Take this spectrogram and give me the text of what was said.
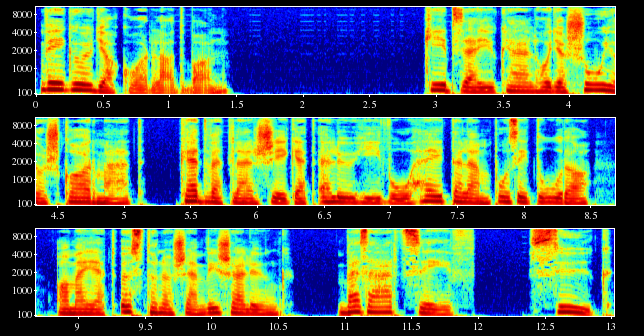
végül gyakorlatban. Képzeljük el, hogy a súlyos karmát, kedvetlenséget előhívó helytelen pozitúra, amelyet ösztönösen viselünk, bezárt széf, szűk,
